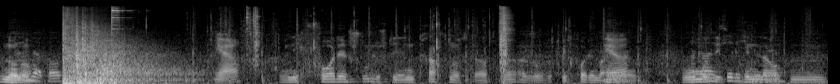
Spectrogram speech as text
Nur noch, Kinderbaus. Ja. Wenn ich vor der Schule stehe in Krachnussdorf, ne? also wirklich vor dem Ja. Eingang. Wo muss ich ich hinlaufen,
